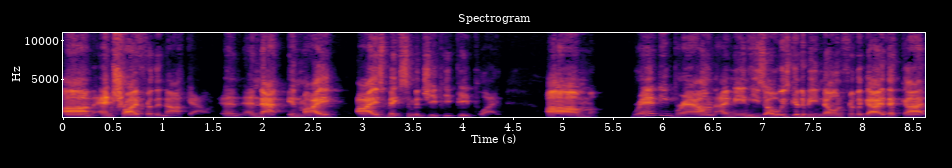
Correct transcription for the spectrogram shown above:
um, and try for the knockout, and and that in my eyes makes him a GPP play. Um, Randy Brown, I mean, he's always going to be known for the guy that got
